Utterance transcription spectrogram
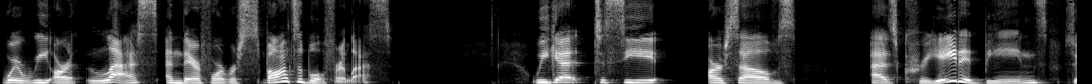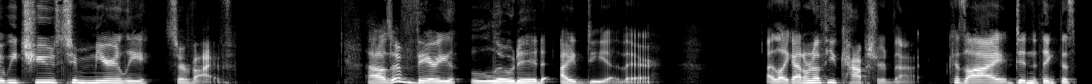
where we are less and therefore responsible for less we get to see ourselves as created beings, so we choose to merely survive. That was a very loaded idea there. I like, I don't know if you captured that because I didn't think this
